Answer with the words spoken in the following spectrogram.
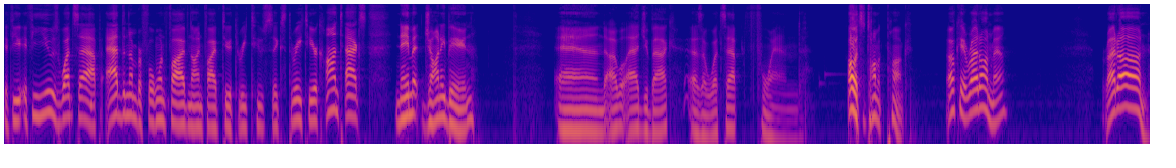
If you if you use WhatsApp, add the number 415-952-3263 to your contacts. Name it Johnny Bean. And I will add you back as a WhatsApp friend. Oh, it's Atomic Punk. Okay, right on, man. Right on.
